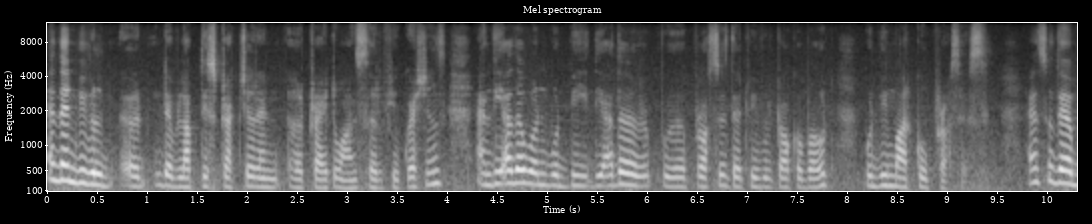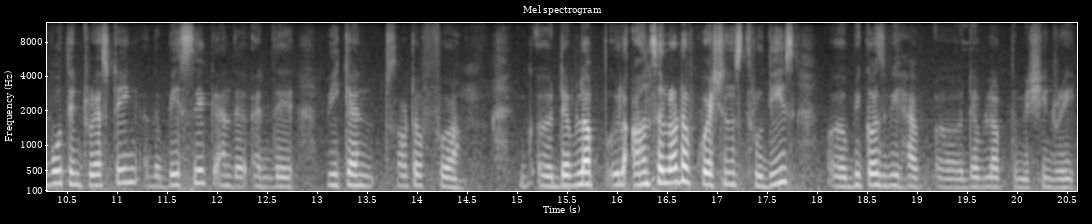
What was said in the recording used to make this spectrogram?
and then we will uh, develop the structure and uh, try to answer a few questions. And the other one would be the other uh, process that we will talk about would be Markov process. And so, they are both interesting the basic and the and the we can sort of uh, uh, develop answer a lot of questions through these, uh, because we have developed the machinery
